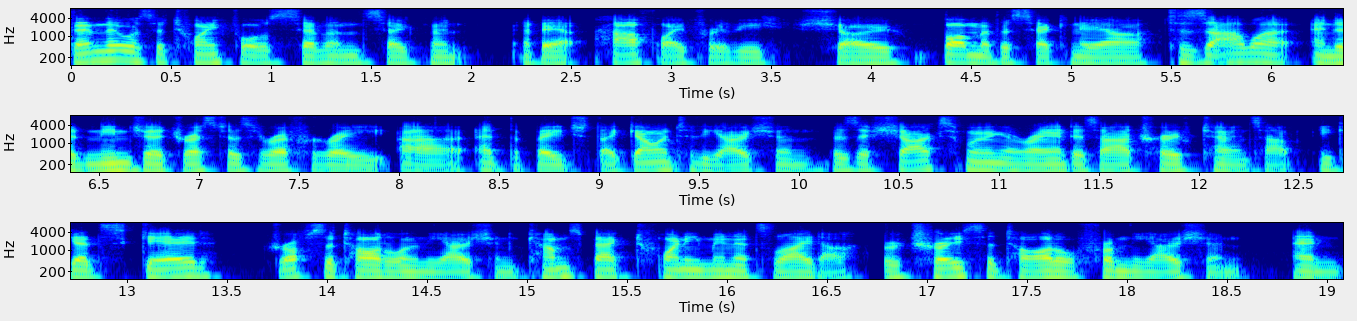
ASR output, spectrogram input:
Then there was a twenty four seven segment about halfway through the show, bottom of the second hour, Tozawa and a ninja dressed as a referee uh, at the beach. They go into the ocean. There's a shark swimming around as R Truth turns up. He gets scared, drops the title in the ocean, comes back 20 minutes later, retrieves the title from the ocean, and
